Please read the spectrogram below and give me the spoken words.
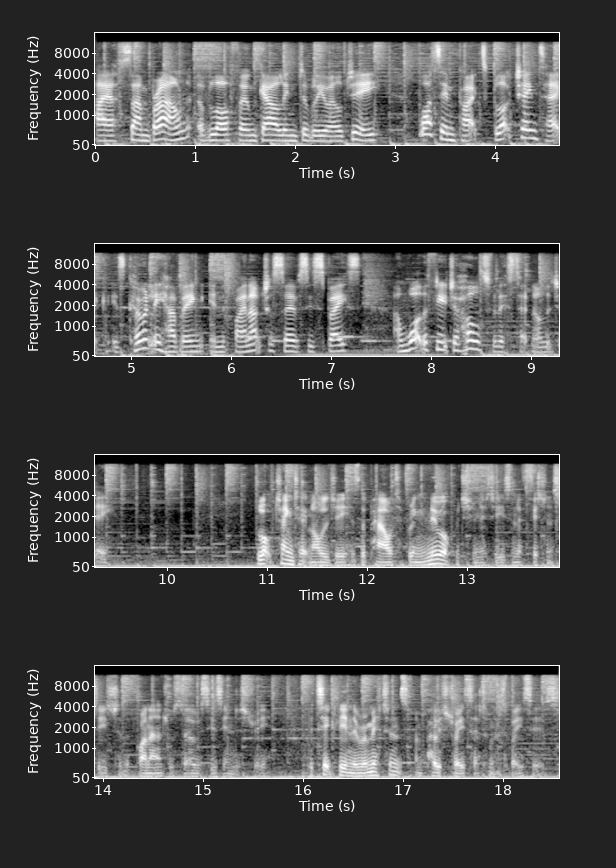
I asked Sam Brown of law firm Gowling WLG what impact blockchain tech is currently having in the financial services space and what the future holds for this technology. Blockchain technology has the power to bring new opportunities and efficiencies to the financial services industry, particularly in the remittance and post-trade settlement spaces.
